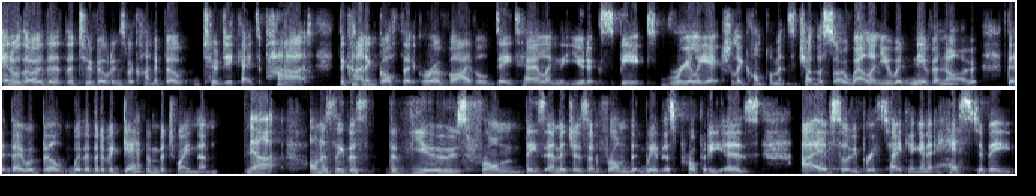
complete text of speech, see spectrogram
And although the, the two buildings were kind of built two decades apart, the kind of Gothic revival detailing that you'd expect really actually complements each other so well. And you would never know that they were built with a bit of a gap in between them them. Now, honestly, this the views from these images and from the, where this property is are absolutely breathtaking, and it has to be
